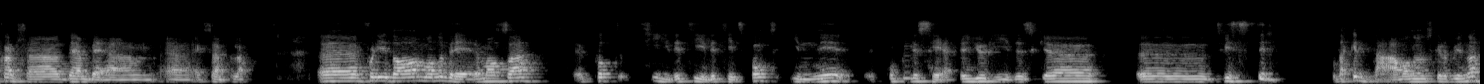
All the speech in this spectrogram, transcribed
kanskje DNB-eksempelet. Eh, fordi da manøvrerer man seg på et tidlig, tidlig tidspunkt inn i kompliserte juridiske uh, tvister. Og det er ikke der man ønsker å begynne.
